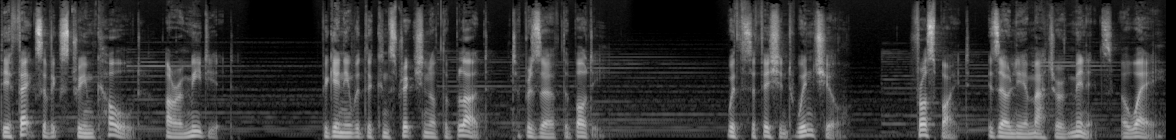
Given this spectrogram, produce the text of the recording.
The effects of extreme cold are immediate, beginning with the constriction of the blood to preserve the body. With sufficient wind chill, frostbite is only a matter of minutes away.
